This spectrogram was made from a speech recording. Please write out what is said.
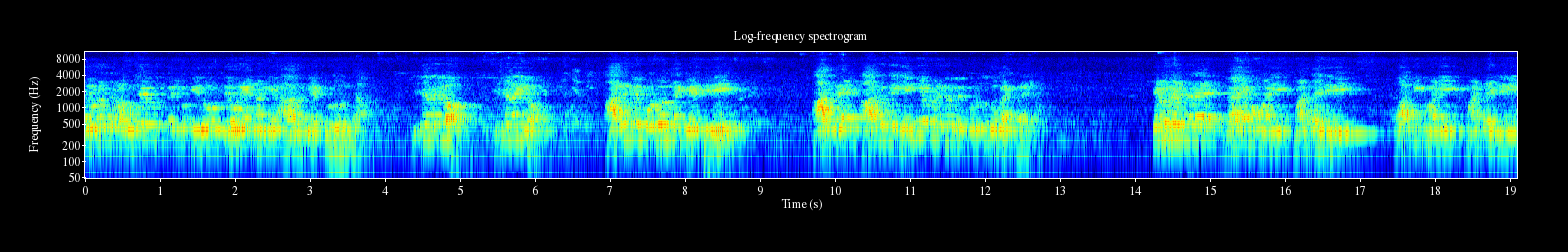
ದೇವರ ಹತ್ರ ನಾವು ಒಂದೇ ಒಂದು ಕೈ ಮುಗಿದು ದೇವರೇ ನನಗೆ ಆರೋಗ್ಯ ಕೊಡು ಅಂತ. ನಿಜನ ಇಲ್ಲೋ ಆರೋಗ್ಯ ಕೊಡು ಅಂತ ಕೇಳ್ತೀನಿ. ಆದ್ರೆ ಆರೋಗ್ಯ ಹೆಂಗೆ ಪಡೆಯಬೇಕು ಅಂತ ಗೊತ್ತಾಗ್ತಾ ಇಲ್ಲ. ಕೆಲವರು ಹೇಳ್ತಾರೆ, ವ್ಯಾಯಾಮ ಮಾಡಿ, ಮಾಡ್ತಾ ಇದ್ದೀವಿ. ವಾಕಿಂಗ್ ಮಾಡಿ, ಮಾಡ್ತಾ ಇದ್ದೀವಿ.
